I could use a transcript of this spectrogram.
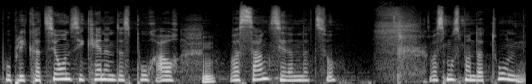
Publikation, Sie kennen das Buch auch. Hm. Was sagen Sie dann dazu? Was muss man da tun?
